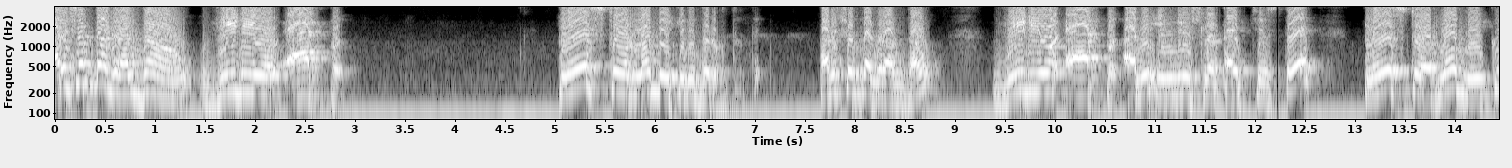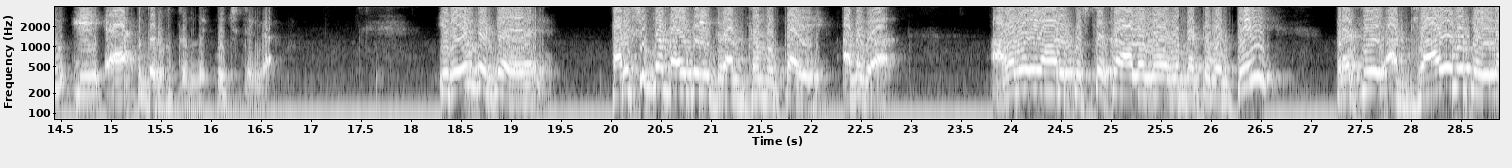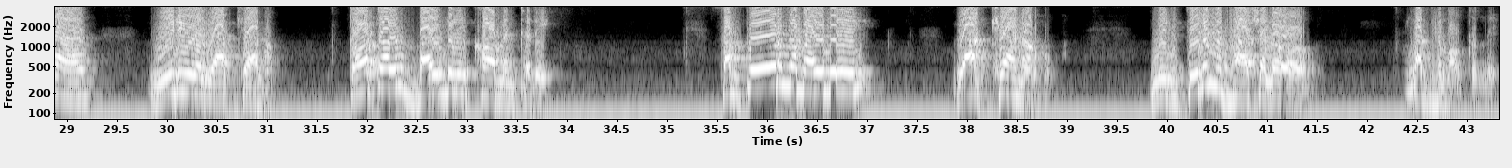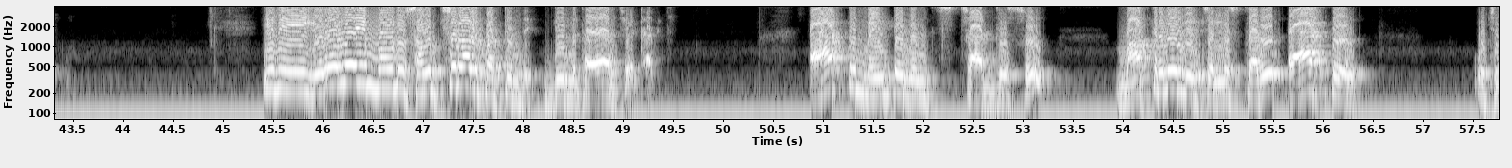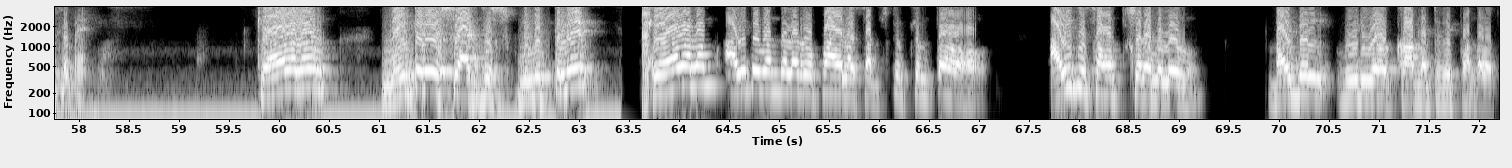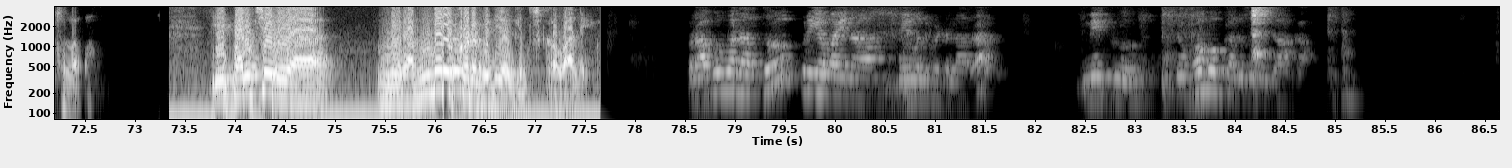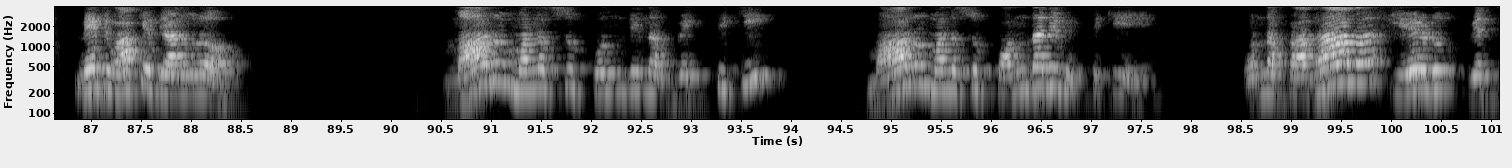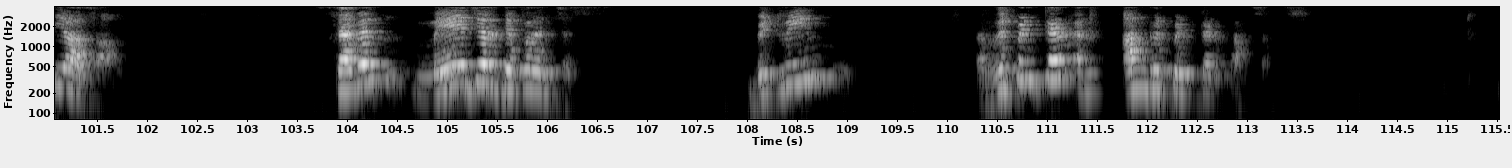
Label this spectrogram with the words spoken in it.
పరిశుద్ధ గ్రంథం video app play స్టోర్లో మీకు ఇది దొరుకుతుంది. పరిశుద్ధ గ్రంథం వీడియో యాప్ అని ఇంగ్లీష్లో టైప్ చేస్తే ప్లే స్టోర్లో మీకు ఈ యాప్ దొరుకుతుంది ఉచితంగా. ఇదేంటంటే పరిశుద్ధ బైబిల్ గ్రంథముపై అనగా అరవై ఆరు పుస్తకాలలో ఉన్నటువంటి ప్రతి అధ్యాయము పైన వీడియో వ్యాఖ్యానం. టోటల్ బైబిల్ కామెంటరీ సంపూర్ణ బైబిల్ వ్యాఖ్యానం మీకు తెలుగు భాషలో లభ్యమవుతుంది. ఇది ఇరవై మూడు సంవత్సరాలు పట్టింది దీన్ని తయారు చేయడానికి యాప్ మెయింటెనెన్స్ ఛార్జెస్ మాత్రమే మీరు చెల్లిస్తారు. యాప్ ఉచితమే. కేవలం మెయింటెనెన్స్ ఛార్జెస్ నిమిత్తమే కేవలం ఐదు వందల రూపాయల సబ్స్క్రిప్షన్తో ఐదు సంవత్సరములు బైబిల్ వీడియో కామెంటరీ పొందవచ్చును. ఈ పరిచర్య మీరందరూ కూడా వినియోగించుకోవాలి. ప్రభువునందు ప్రియమైన దేవుని బిడ్డలారా మీకు శుభము కలుగును నేటి వాక్య ధ్యానంలో మారు మనస్సు పొందిన వ్యక్తికి మారు మనస్సు పొందని వ్యక్తికి ఉన్న ప్రధాన ఏడు వ్యత్యాసాలు. Seven major differences between repented and unrepented persons.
